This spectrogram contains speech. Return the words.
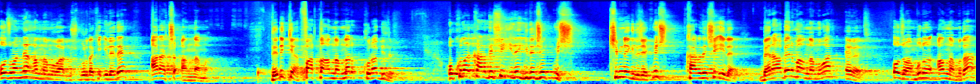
O zaman ne anlamı varmış buradaki ile de? Araç anlamı. Dedik ya farklı anlamlar kurabilir. Okula kardeşi ile gidecekmiş. Kimle gidecekmiş? Kardeşi ile. Beraber mi anlamı var? Evet. O zaman bunun anlamı da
